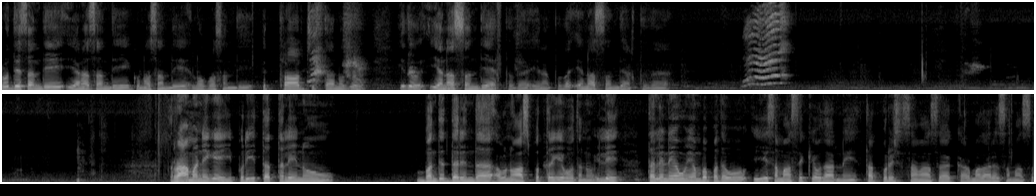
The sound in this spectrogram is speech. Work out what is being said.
ವೃದ್ಧಿ ಸಂಧಿ ಯನಸಂಧಿ ಗುಣಸಂಧಿ, ಲೋಪಸಂಧಿ, ಪಿತ್ರಾರ್ಜಿತ ಅನ್ನೋದು ಇದು ಯನಸಂಧಿ ಆಗ್ತದೆ ಏನಾಗ್ತದೆ? ಯನಸಂಧಿ ಆಗ್ತದೆ. ರಾಮನಿಗೆ ವಿಪರೀತ ತಲೆನೋವು. ಬಂದಿದ್ದರಿಂದ ಅವನು ಆಸ್ಪತ್ರೆಗೆ ಹೋದನು. ಇಲ್ಲಿ ತಲೆನೋವು ಎಂಬ ಪದವು ಈ ಸಮಾಸಕ್ಕೆ ಉದಾಹರಣೆ. ತತ್ಪುರುಷ ಸಮಾಸ, ಕರ್ಮಧಾರ ಸಮಾಸ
